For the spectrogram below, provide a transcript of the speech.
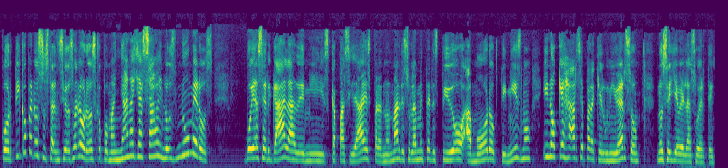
cortico pero sustancioso el horóscopo. Mañana ya saben los números voy a hacer gala de mis capacidades paranormales, solamente les pido amor, optimismo y no quejarse para que el universo no se lleve la suerte.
